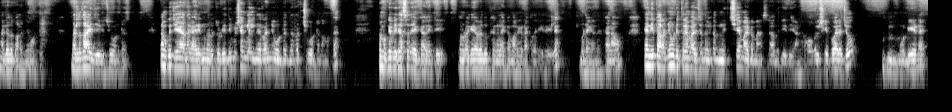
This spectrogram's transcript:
നല്ലത് പറഞ്ഞുകൊണ്ട് നല്ലതായി ജീവിച്ചുകൊണ്ട് നമുക്ക് ചെയ്യാവുന്ന കാര്യങ്ങൾ നിറച്ചുകൊണ്ട് നിമിഷങ്ങളിൽ നിറഞ്ഞുകൊണ്ട് നിറച്ചുകൊണ്ട് നമുക്ക് നമുക്ക് വിരസതയൊക്കെ അകറ്റി നമ്മുടെ കേവല ദുഃഖങ്ങളെയൊക്കെ മറികടക്കുന്ന രീതിയിൽ ഇവിടെ നിൽക്കാനാവും. ഞാൻ ഈ പറഞ്ഞുകൊണ്ട് ഇത്രയും വരച്ചത് നിങ്ങൾക്ക് നിശ്ചയമായിട്ട് മനസ്സിലാവുന്ന രീതിയാണ്. ഓവൽ ഷേപ്പ് വരച്ചു. മുടിയുടെ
